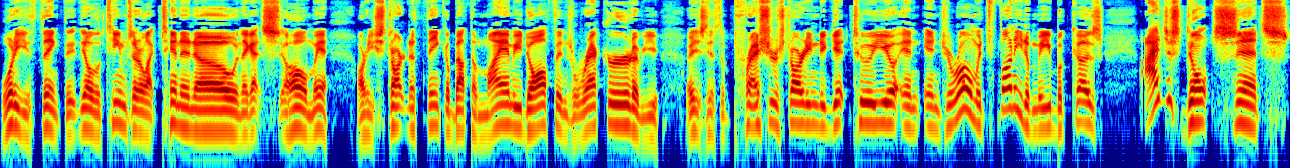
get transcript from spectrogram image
What do you think? The, you know, the teams that are like ten and zero, oh, and they got oh man, are you starting to think about the Miami Dolphins record? Have you is this the pressure starting to get to you? And and Jerome, it's funny to me because I just don't sense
